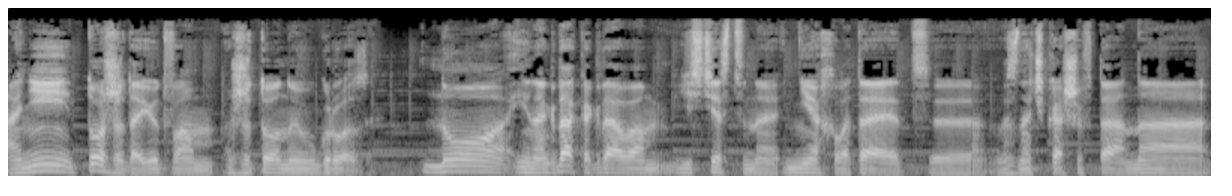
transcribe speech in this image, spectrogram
они тоже дают вам жетоны угрозы. Но иногда, когда вам, естественно, не хватает э, значка шифта на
